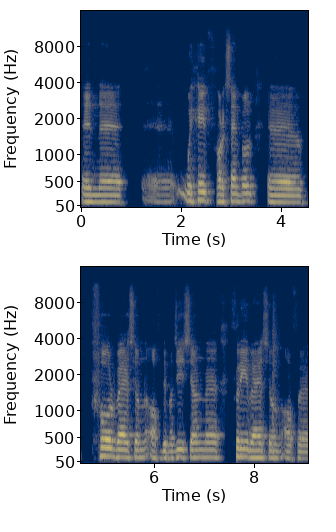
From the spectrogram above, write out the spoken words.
And uh, uh, we have for example uh, four version of the magician uh, three version of uh,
